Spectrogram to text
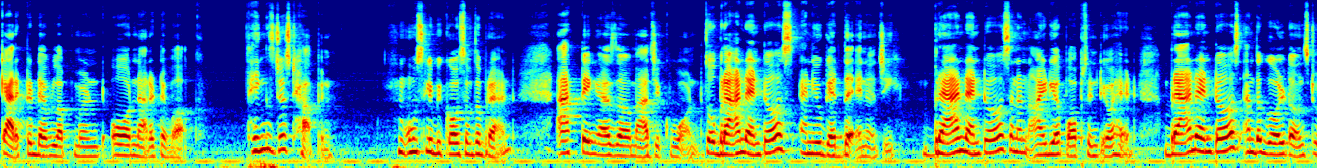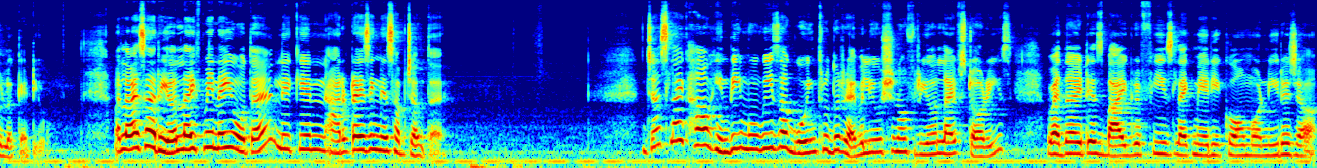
character development or narrative arc. Things just happen. mostly because of the brand acting as a magic wand. So brand enters and you get the energy. Brand enters and an idea pops into your head. Brand enters and the girl turns to look at you. मतलब ऐसा रियल लाइफ में नहीं होता है लेकिन एडवर्टाइजिंग में सब चलता है। Just like how Hindi movies are going through the revolution of real life stories, whether it is biographies like Mary Kom or Neerja,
